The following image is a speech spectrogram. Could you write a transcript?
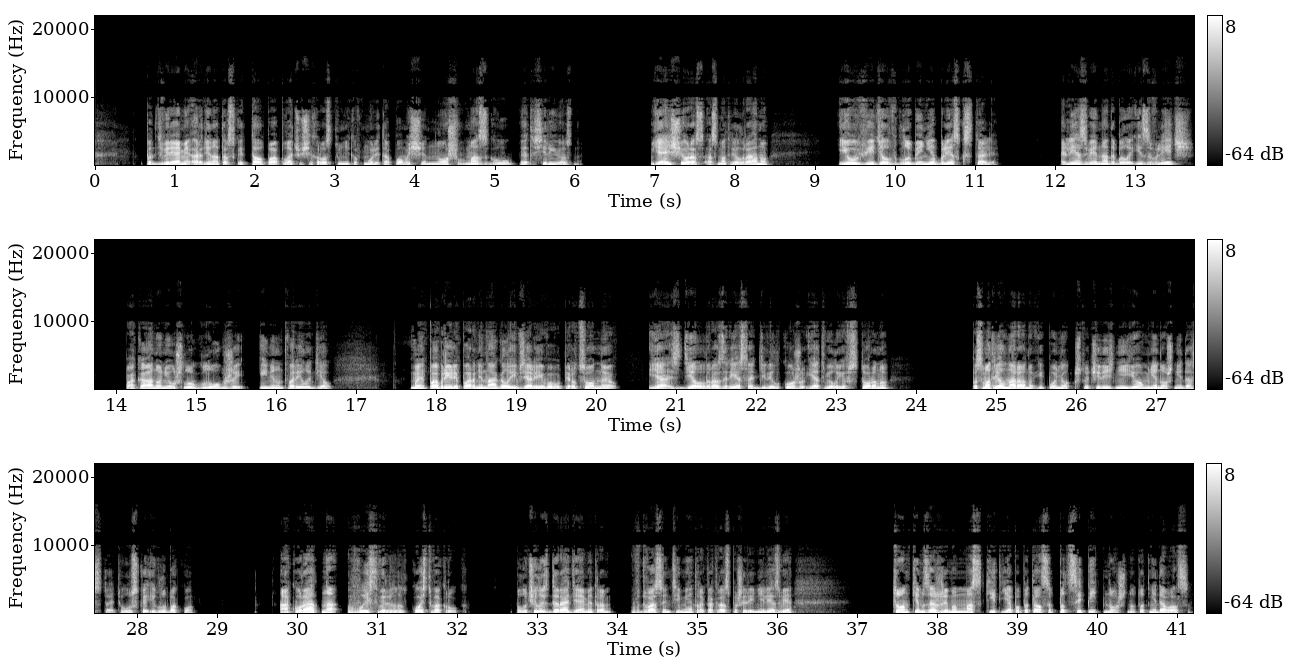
Под дверями ординаторской толпа плачущих родственников молит о помощи. Нож в мозгу — это серьезно. Я еще раз осмотрел рану и увидел в глубине блеск стали. Лезвие надо было извлечь, пока оно не ушло глубже и не натворило дел. Мы побрили парня наголо и взяли его в операционную. Я сделал разрез, отделил кожу и отвел ее в сторону. Посмотрел на рану и понял, что через нее мне нож не достать, узко и глубоко. Аккуратно высверлил кость вокруг. Получилась дыра диаметром в 2 сантиметра, как раз по ширине лезвия. Тонким зажимом москит я попытался подцепить нож, но тот не давался.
